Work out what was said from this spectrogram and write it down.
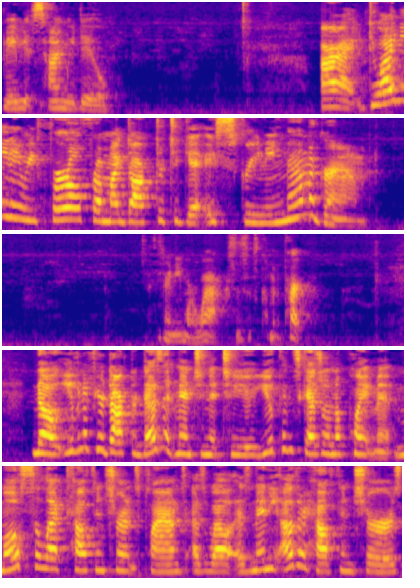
maybe it's time we do. All right, do I need a referral from my doctor to get a screening mammogram? I think I need more wax. This is coming apart. No, even if your doctor doesn't mention it to you, you can schedule an appointment. Most SelectHealth insurance plans, as well as many other health insurers,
